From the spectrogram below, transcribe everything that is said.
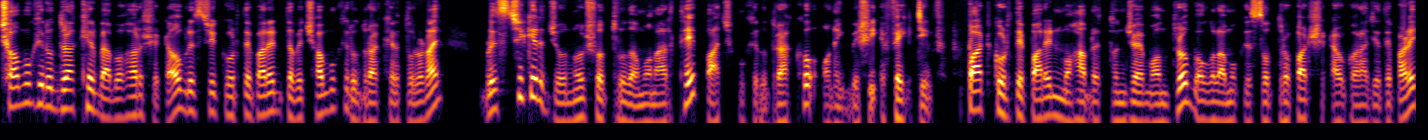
ছমুখী রুদ্রাক্ষের ব্যবহার সেটাও বৃশ্চিক করতে পারেন, তবে ছমুখী রুদ্রাক্ষের তুলনায় বৃশ্চিকের জন্য শত্রু দমনার্থে পাঁচমুখী রুদ্রাক্ষ অনেক বেশি এফেক্টিভ পাঠ করতে পারেন মহামৃত্যুঞ্জয় মন্ত্র, বগলামুখী স্তোত্রপাঠ সেটাও করা যেতে পারে।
